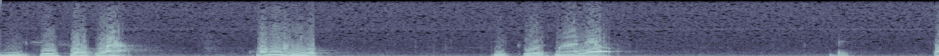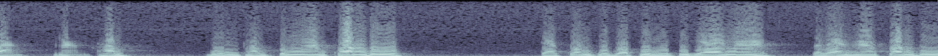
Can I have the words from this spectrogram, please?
นี่คือโศกลาภของมนุษย์ที่เกิดมาแล้ว สั่งนามทำบุญทำคุณงามความดี แต่คนที่บพินิพิจารณาแสวงหาความดี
